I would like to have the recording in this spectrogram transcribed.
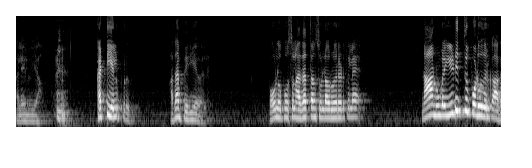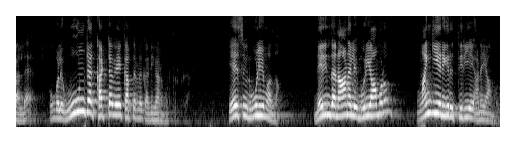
அலையலுயா கட்டி எழுப்புறது. அதான் பெரிய வேலை. பவுல போசலம் அதைத்தான் சொல்றார் ஒரு இடத்துல நான் உங்களை இடித்து போடுவதற்காக அல்ல உங்களை ஊன்ற கட்டவே கர்த்தனுக்கு அதிகாரம் கொடுத்துருக்கிறார். இயேசுவின் ஊழியம் அதுதான். நெறிந்த நாணலை முறியாமலும் மங்கி எறிகிற திரியை அணையாமலும்.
